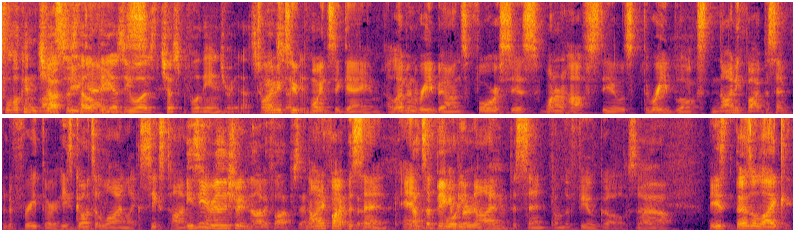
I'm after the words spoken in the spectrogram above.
just looking just as few healthy as he was just before the injury. That's why it's so 22 good. points a game, 11 rebounds, 4 assists, 1.5 steals, 3 blocks, 95% from the free throw. He's going to the line like 6 times. Is a he game. really shooting ninety five percent? 95% And That's a big 49% from the field goal. So Wow. these those are like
